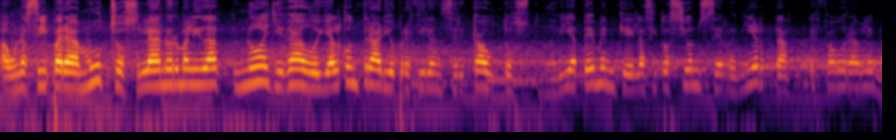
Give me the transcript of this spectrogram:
Aún así, para muchos la normalidad no ha llegado y al contrario prefieren ser cautos. Todavía temen que la situación se revierta desfavorablemente.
